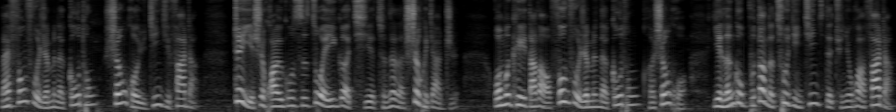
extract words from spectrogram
来丰富人们的沟通、生活与经济发展，这也是华为公司作为一个企业存在的社会价值。我们可以达到丰富人们的沟通和生活，也能够不断的促进经济的全球化发展。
